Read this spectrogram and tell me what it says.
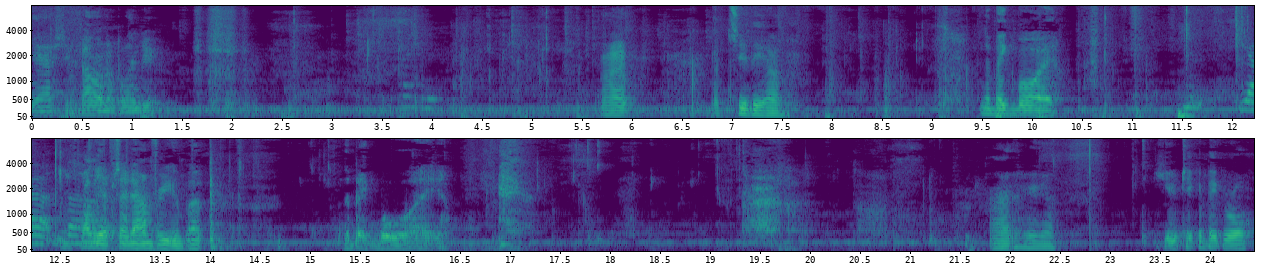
Yeah, she fell in a blender. Alright. Let's see the, uh, the big boy. Yeah, It's probably upside down for you, but the big boy. Alright, here you go. Here, take a big roll.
